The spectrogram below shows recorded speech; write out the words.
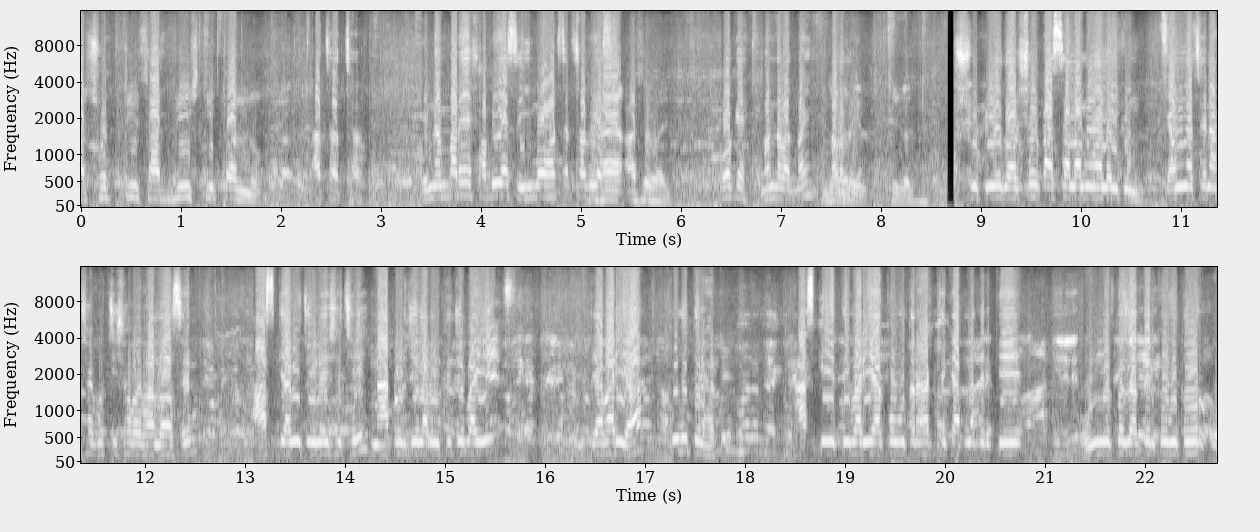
আটষট্টি ছাব্বিশ তিপ্পান্ন। আচ্ছা আচ্ছা। এই নাম্বারে সবই আছে ইমো হোয়াটসঅ্যাপ সবই আছে? হ্যাঁ আছে ভাই। ওকে ধন্যবাদ ভাই ভালো থাকেন। ঠিক আছে। সুপ্রিয় দর্শক আসসালামু আলাইকুম। কেমন আছেন? আশা করছি সবাই ভালো আছেন। আজকে আমি চলে এসেছি নাটোর জেলার ঐতিহ্যবাহী তেবাড়িয়া কবুতর হাটে আজকে তেবাড়িয়া কবুতর হাট থেকে আপনাদেরকে উন্নত জাতের কবুতর ও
